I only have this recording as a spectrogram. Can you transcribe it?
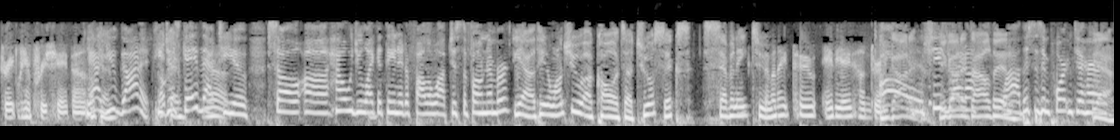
greatly appreciate that. Yeah, you got it. He Okay. just gave that Yeah. to you. So, uh, how would you like Athena to follow up? Just the phone number? Yeah, Athena, why don't you uh, call it uh, 206 782 782 8800. You got Oh, it. she's you got right it on. dialed in. Wow, this is important to her. Yeah.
